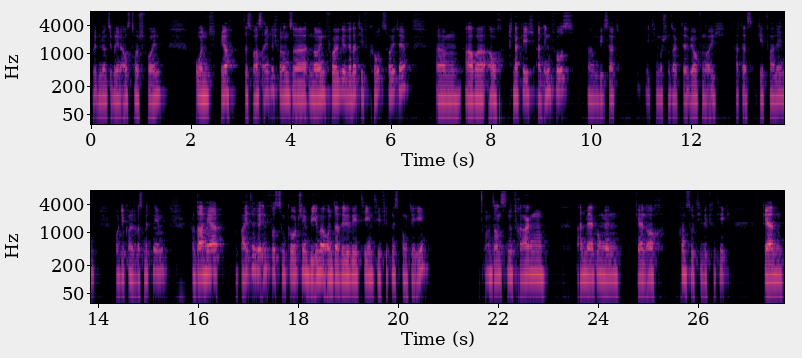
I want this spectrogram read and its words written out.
würden wir uns über den Austausch freuen. Und ja, das war es eigentlich von unserer neuen Folge. Relativ kurz heute, ähm, aber auch knackig an Infos. Ähm, wie gesagt, wie Timo schon sagte, wir hoffen, euch hat das gefallen und ihr konntet was mitnehmen. Von daher weitere Infos zum Coaching wie immer unter www.tntfitness.de. Ansonsten Fragen, Anmerkungen, gern auch konstruktive Kritik, gern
